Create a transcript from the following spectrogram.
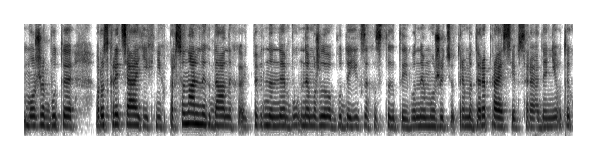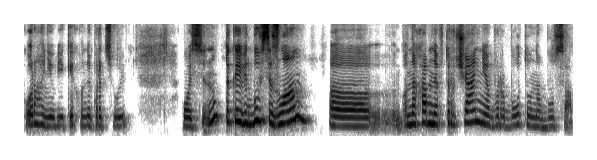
Може бути розкриття їхніх персональних даних, відповідно, не неможливо буде їх захистити, вони можуть отримати репресії всередині тих органів, в яких вони працюють. Ось, ну, такий відбувся злам, нахабне втручання в роботу НАБУ САП.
